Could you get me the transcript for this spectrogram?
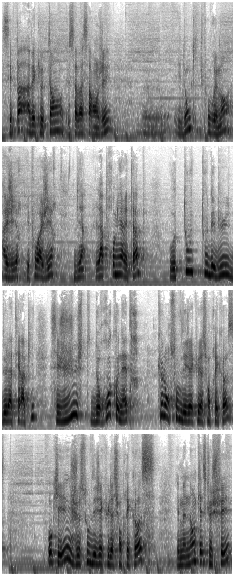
c'est pas avec le temps que ça va s'arranger. Euh, et donc, il faut vraiment agir. Et pour agir, eh bien, la première étape, au tout, tout début de la thérapie, c'est juste de reconnaître que l'on souffre d'éjaculation précoce. Ok, je souffre d'éjaculation précoce. Et maintenant, qu'est-ce que je fais?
